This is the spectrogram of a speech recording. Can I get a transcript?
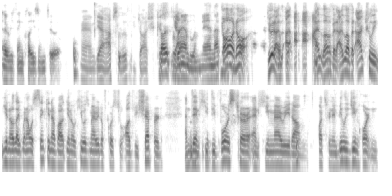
everything plays into it. Man yeah absolutely josh. Start yeah. rambling man. That's no no. dude I, I, I love it. I love it. Actually you know like when i was thinking about you know he was married of course to audrey sheppard and then he divorced her and he married um what's her name? Billie jean horton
